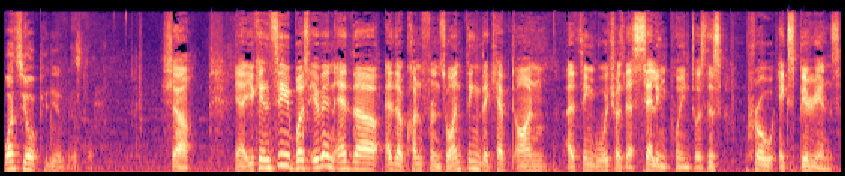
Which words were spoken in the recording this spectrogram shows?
What's your opinion, Mister? Sure. Yeah, you can see, but Even at the at the conference, one thing they kept on, I think, which was their selling point, was this pro experience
